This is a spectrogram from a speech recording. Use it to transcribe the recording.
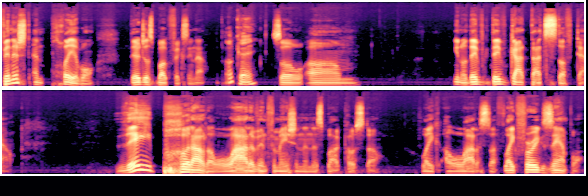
finished and playable. They're just bug fixing now. Okay. So um you know, they've they've got that stuff down. They put out a lot of information in this blog post though. Like a lot of stuff. Like for example,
